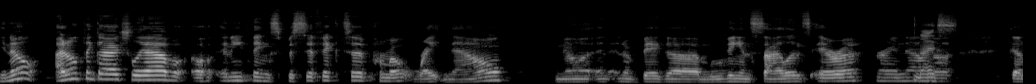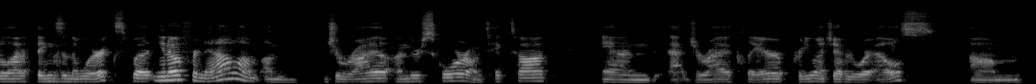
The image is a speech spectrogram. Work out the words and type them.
you know, I don't think I actually have uh, anything specific to promote right now. You know, in, in a big uh, moving in silence era right now. Nice. Not- got a lot of things in the works, but you know, for now, I'm I'm Jhariah underscore on TikTok and at Jhariah Claire pretty much everywhere else. Um,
